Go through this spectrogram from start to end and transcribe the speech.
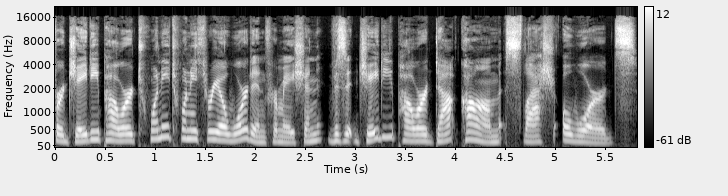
For JD Power 2023 award information, visit jdpower.com/awards.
